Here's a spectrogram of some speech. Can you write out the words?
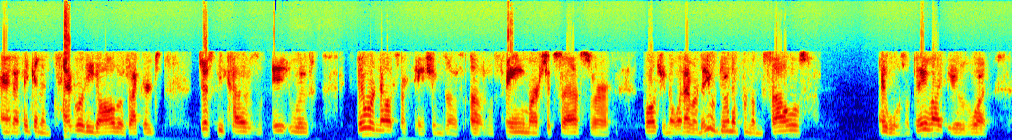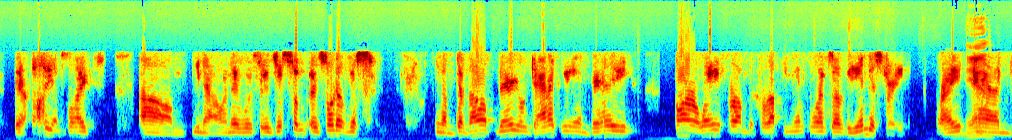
and I think an integrity to all those records, just because it was there were no expectations of, of fame or success or fortune or whatever. They were doing it for themselves. It was what they liked. It was what their audience liked. Um, you know, and it was, it was just some it sort of just you know developed very organically and very far away from the corrupting influence of the industry, right? Yeah. And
